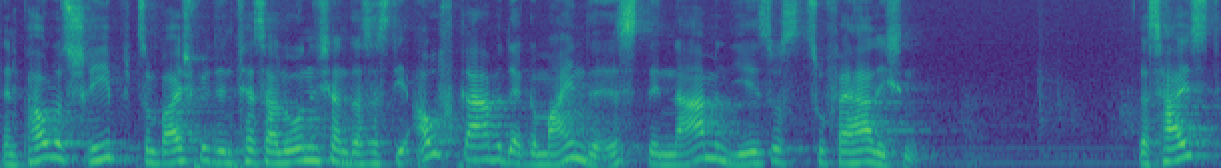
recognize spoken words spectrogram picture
Denn Paulus schrieb zum Beispiel den Thessalonichern, dass es die Aufgabe der Gemeinde ist, den Namen Jesus zu verherrlichen. Das heißt,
